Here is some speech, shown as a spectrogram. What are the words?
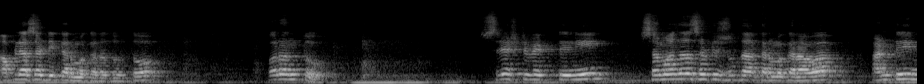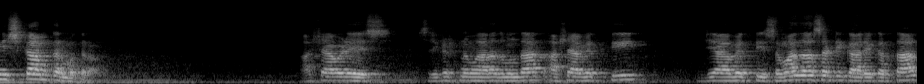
आपल्यासाठी कर्म करत होतो परंतु श्रेष्ठ व्यक्तीनी समाजासाठी सुद्धा कर्म करावं आणि ते निष्काम कर्म करावं. अशा वेळेस श्रीकृष्ण महाराज म्हणतात अशा व्यक्ती ज्या व्यक्ती समाजासाठी कार्य करतात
